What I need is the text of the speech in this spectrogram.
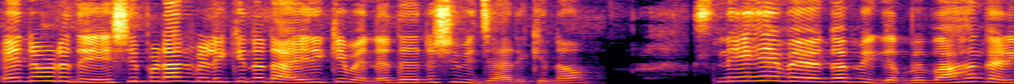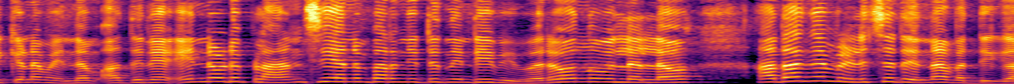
എന്നോട് ദേഷ്യപ്പെടാൻ വിളിക്കുന്നതായിരിക്കുമെന്ന് ധനുഷ് വിചാരിക്കുന്നു. സ്നേഹ വേഗം വിവാഹം കഴിക്കണമെന്നും അതിന് എന്നോട് പ്ലാൻ ചെയ്യാനും പറഞ്ഞിട്ട് നിന്റെ വിവരമൊന്നുമില്ലല്ലോ. അതാ ഞാൻ വിളിച്ചതെന്ന് അവധിക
